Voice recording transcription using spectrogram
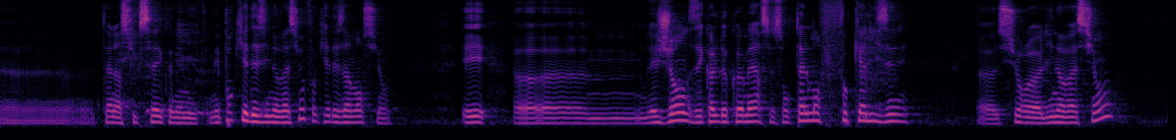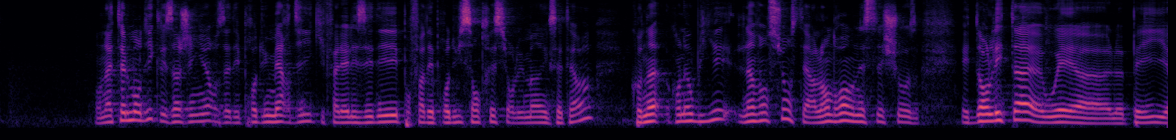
euh, tel un succès économique. Mais pour qu'il y ait des innovations, il faut qu'il y ait des inventions. Et les gens des écoles de commerce se sont tellement focalisés sur euh, l'innovation. On a tellement dit que les ingénieurs faisaient des produits merdiques, qu'il fallait les aider pour faire des produits centrés sur l'humain, etc., qu'on a, a oublié l'invention, c'est-à-dire l'endroit où naissent les choses. Et dans l'état où est euh, le pays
